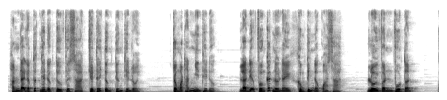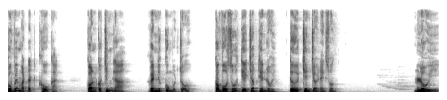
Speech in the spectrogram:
Hắn lại lập tức nghe được từ phía xa Truyền thấy từng tiếng thiên lôi. Trong mắt hắn nhìn thấy được Là địa phương cách nơi này không tính nào quá xa, Lôi vần vô tận Cùng với mặt đất khô cạn. Còn có chính là gần như cùng một chỗ, Có vô số tia chớp thiên lôi từ trên trời đánh xuống. Lôi.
